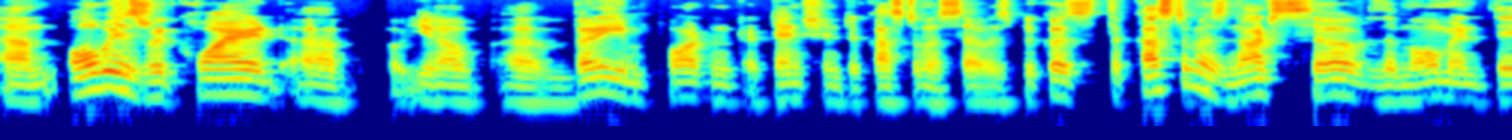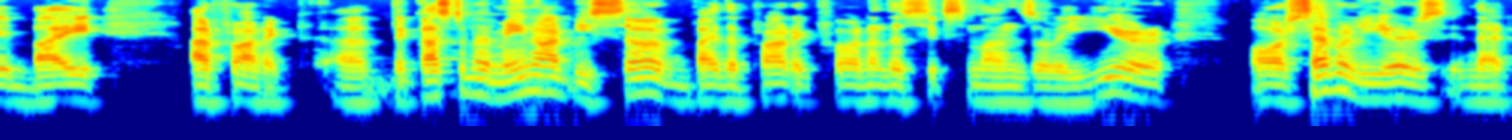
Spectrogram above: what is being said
um, always required, uh, you know, very important attention to customer service because the customer is not served the moment they buy our product. Uh, the customer may not be served by the product for another six months or a year or several years in that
